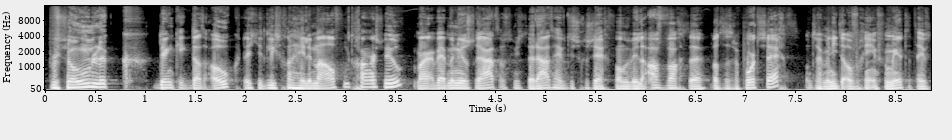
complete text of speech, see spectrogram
persoonlijk denk ik dat ook. Dat je het liefst gewoon helemaal voetgangers wil. Maar we hebben nu als raad, of de raad heeft dus gezegd... van we willen afwachten wat het rapport zegt. Want daar hebben we niet over geïnformeerd. Dat heeft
